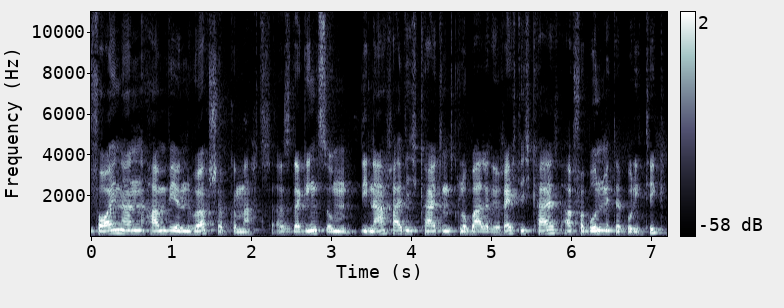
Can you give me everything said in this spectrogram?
Vorhinein haben wir einen Workshop gemacht. Also da ging es um die Nachhaltigkeit und globale Gerechtigkeit, auch verbunden mit der Politik.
